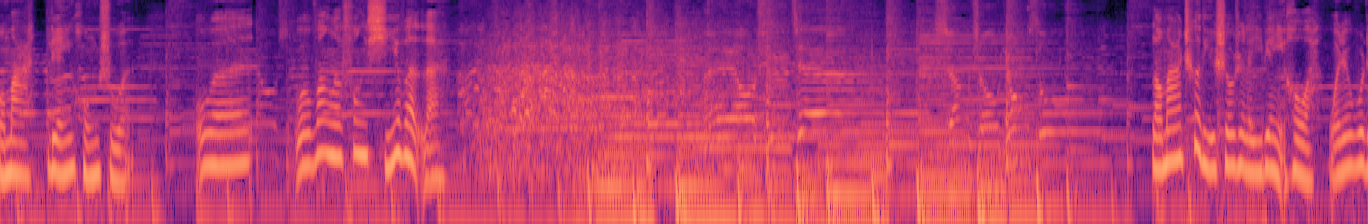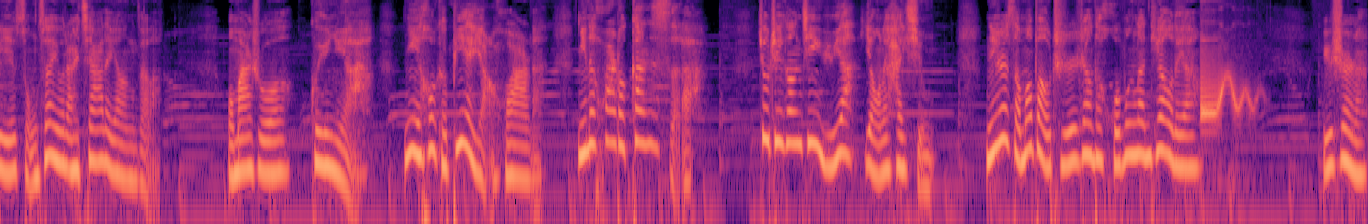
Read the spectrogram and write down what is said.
我妈脸一红说：“我我忘了放洗衣粉了。”老妈彻底收拾了一遍以后啊，我这屋里总算有点家的样子了。我妈说：“闺女啊，你以后可别养花了，你那花都干死了。就这缸金鱼呀，养的还行。你是怎么保持让它活蹦乱跳的呀？”于是呢，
